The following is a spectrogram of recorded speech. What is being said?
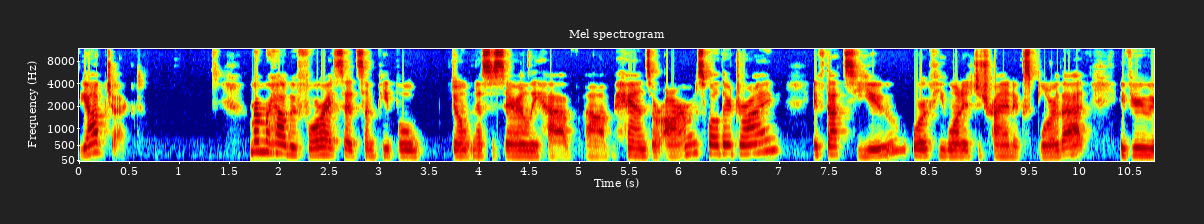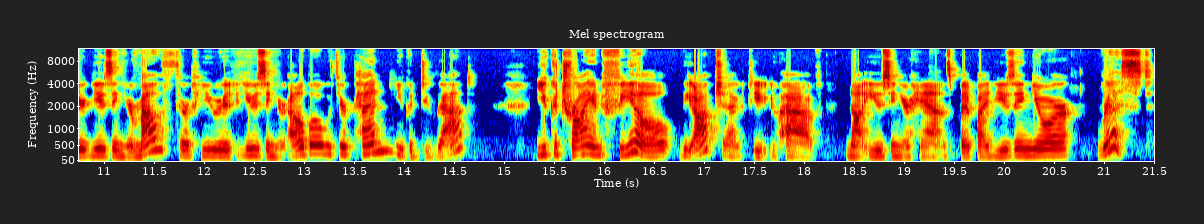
the object. Remember how before I said some people don't necessarily have um, hands or arms while they're drawing? If that's you, or if you wanted to try and explore that, if you're using your mouth or if you're using your elbow with your pen, you could do that. You could try and feel the object you have, not using your hands, but by using your wrist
